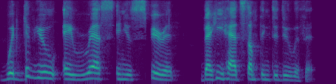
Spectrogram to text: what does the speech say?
would give you a rest in your spirit that He had something to do with it.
